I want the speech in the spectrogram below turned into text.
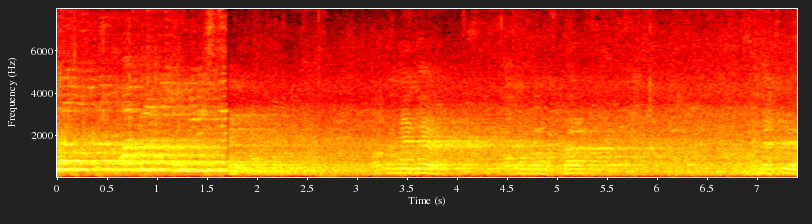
қазақ ұлттық аграрлық университеті алдымен ауылдығандықтан құрметті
